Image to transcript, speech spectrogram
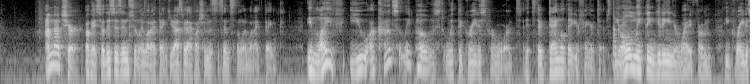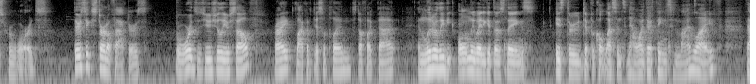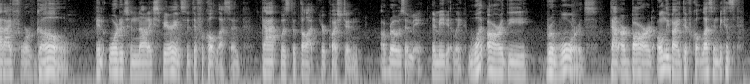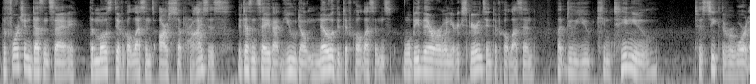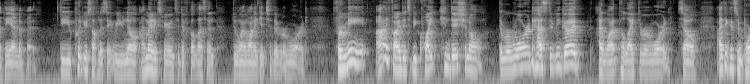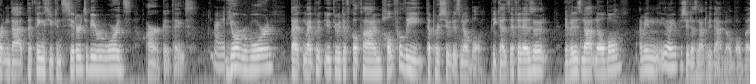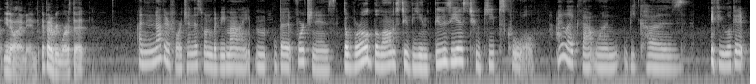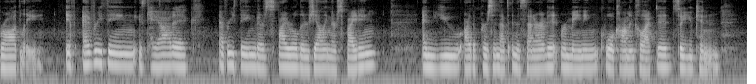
I'm not sure. Okay, so this is instantly what I think. You asked me that question. This is instantly what I think. In life, you are constantly posed with the greatest rewards. It's they're dangled at your fingertips. The Okay. only thing getting in your way from the greatest rewards. There's external factors. Rewards is usually yourself, right? Lack of discipline, stuff like that. And literally the only way to get those things is through difficult lessons. Now, are there things in my life that I forego in order to not experience the difficult lesson? That was the thought your question arose in me immediately. What are the rewards that are barred only by a difficult lesson? Because the fortune doesn't say the most difficult lessons are surprises. It doesn't say that you don't know the difficult lessons will be there or when you're experiencing a difficult lesson, but do you continue to seek the reward at the end of it? Do you put yourself in a state where you know I might experience a difficult lesson? Do I want to get to the reward? For me, I find it to be quite conditional. The reward has to be good. I want to like the reward. So I think it's important that the things you consider to be rewards are good things. Right. Your reward that might put you through a difficult time, hopefully the pursuit is noble. Because if it isn't, if it is not noble, I mean, you know, your pursuit doesn't have to be that noble, but you know what I mean. It better be worth it. Another fortune, this one would be mine. The fortune is the world belongs to the enthusiast who keeps cool. I like that one because if you look at it broadly, if everything is chaotic, everything there's spiral, there's yelling, there's fighting, and you are the person that's in the center of it, remaining cool, calm, and collected, so you can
